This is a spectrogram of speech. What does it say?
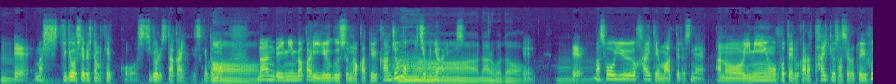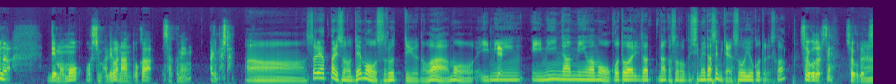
うん、ええ。まあ、失業してる人も結構失業率高いんですけども、なんで移民ばかり優遇するのかという感情も一部にはあります。あーなるほど。え。うん。ええ。まあ、そういう背景もあってですね、あの、移民をホテルから退去させろというふうなデモも島では何度か昨年ありました。ああ、それやっぱりそのデモをするっていうのは、もう移民、移民、難民はもうお断りだ、なんかその締め出せみたいな、そういうことですか？そういうことですね。そういうことです。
